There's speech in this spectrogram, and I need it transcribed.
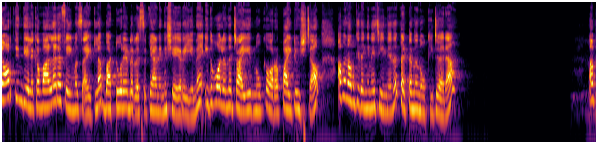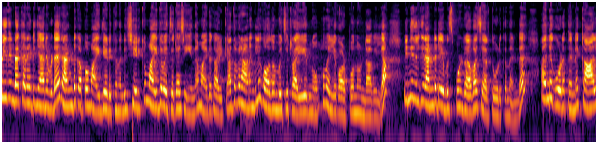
നോർത്ത് ഇന്ത്യയിലൊക്കെ വളരെ ഫേമസ് ആയിട്ടുള്ള ബട്ടൂറയുടെ റെസിപ്പിയാണ് ഇന്ന് ഷെയർ ചെയ്യുന്നത്. ഇതുപോലെ ഒന്ന് ട്രൈ ചെയ്ത് നോക്ക് ഉറപ്പായിട്ടും ഇഷ്ടമാവും അപ്പോൾ നമുക്കിതെങ്ങനെയാണ് ചെയ്യുന്നതെന്ന് പെട്ടെന്ന് നോക്കിയിട്ട് വരാം. അപ്പോൾ ഇത് ഉണ്ടാക്കാനായിട്ട് ഞാനിവിടെ രണ്ട് കപ്പ് മൈദ എടുക്കുന്നുണ്ട്. ശരിക്കും മൈദ വെച്ചിട്ടാണ് ചെയ്യുന്നത്. മൈദ കഴിക്കാത്തവരാണെങ്കിൽ ഗോതമ്പ് വെച്ച് ട്രൈ ചെയ്ത് നോക്കും വലിയ കുഴപ്പമൊന്നും ഉണ്ടാവില്ല. പിന്നെ ഇതിലേക്ക് രണ്ട് ടേബിൾ സ്പൂൺ റവ ചേർത്ത് കൊടുക്കുന്നുണ്ട്. അതിന്റെ കൂടെ തന്നെ കാൽ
